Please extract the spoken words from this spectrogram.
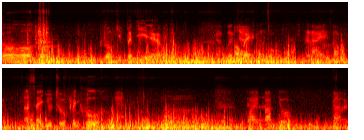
โอ้ร่วมคิดพื้นที่เลยครับพี่น้อง ครับเบื้องเอาจากไปหลายๆสองครับอาศัย YouTube เป็นครู่เนี่ยอืมคอยปรับอยู่ก็คอย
